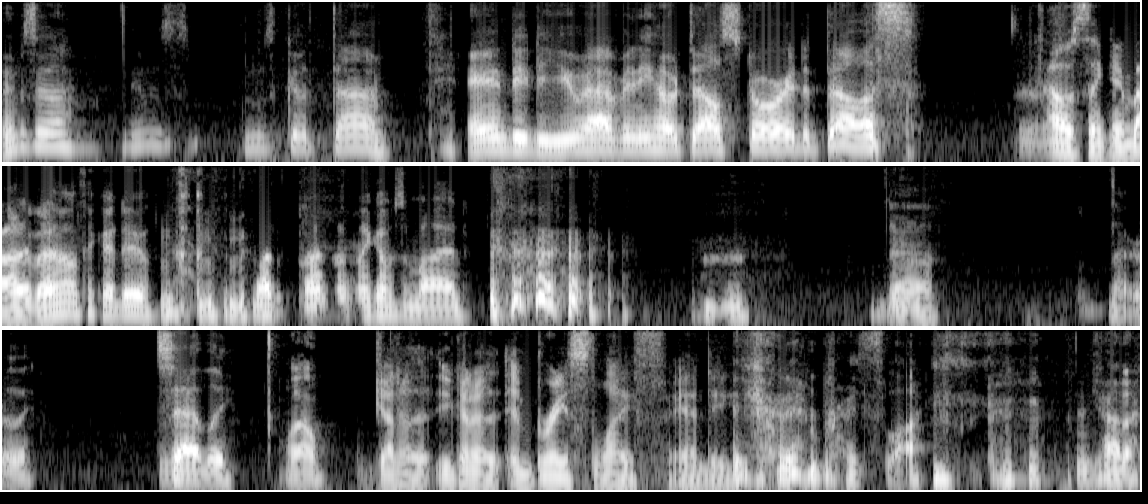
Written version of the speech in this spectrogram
it was a it was it was a good time. Andy, do you have any hotel story to tell us? I was thinking about it, but I don't think I do. not, not nothing comes to mind. No, not really. Sadly, well, Gotta you gotta embrace life, Andy. you gotta embrace life. you gotta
